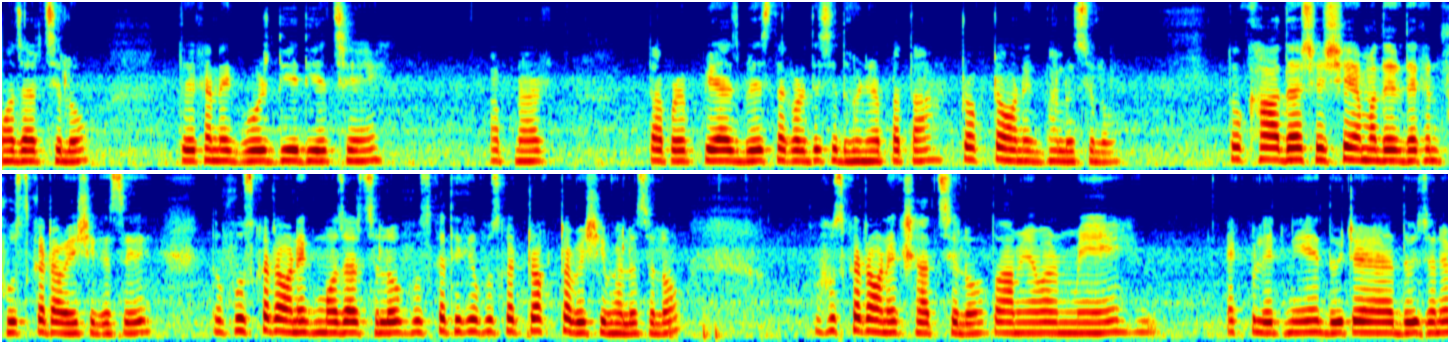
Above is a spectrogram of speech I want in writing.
মজার ছিল। তো এখানে গোশ দিয়ে দিয়েছে আপনার। তারপরে পেঁয়াজ বেরেস্তা করে দিয়েছে ধনিয়ার পাতা। টকটা অনেক ভালো ছিল। তো খাওয়া দাওয়া শেষে আমাদের দেখেন ফুচকাটাও এসে গেছে। তো ফুচকাটা অনেক মজার ছিল। ফুচকা থেকে ফুচকার টকটা বেশি ভালো ছিল। ফুচকাটা অনেক স্বাদ ছিল। তো আমি আমার মেয়ে এক প্লেট নিয়ে দুইটা, দুইজনে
